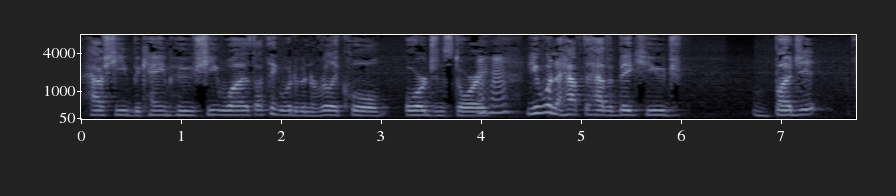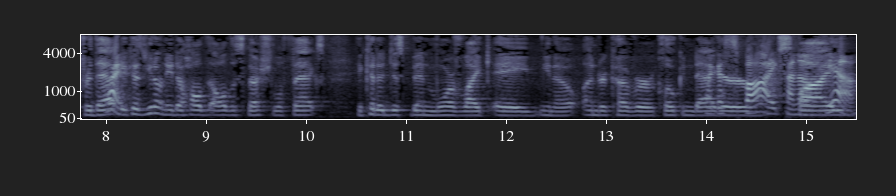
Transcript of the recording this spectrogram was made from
how she became who she was. I think it would have been a really cool origin story. Mm-hmm. You wouldn't have to have a big, huge budget for that Right. because you don't need to hold all the special effects. It could have just been more of like a you know undercover cloak and dagger spy kind of- spy yeah.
